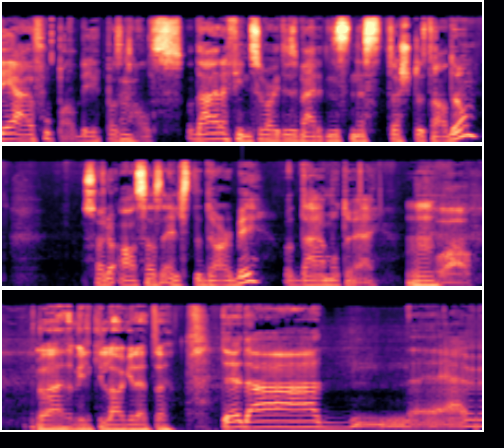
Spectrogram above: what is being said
det er jo fotballby på sin hals. Og Der finnes jo faktisk verdens nest største stadion. Så har du Asias eldste Derby, og der måtte jo jeg. Wow. Hva Hvilke lag er dette? Det, da, jeg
